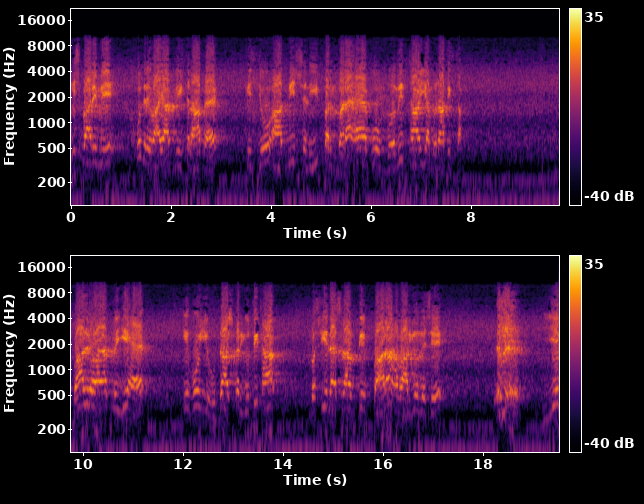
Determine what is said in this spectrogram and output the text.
اس بارے میں خود روایات میں اختلاف ہے۔ کہ جو آدمی سلیب پر مرا ہے وہ مومن تھا یا منافق تھا۔ بعض روایات میں یہ ہے کہ وہ یہودا اسکر یوتی تھا، مسیح علیہ السلام کے بارہ ہواریوں میں سے یہ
